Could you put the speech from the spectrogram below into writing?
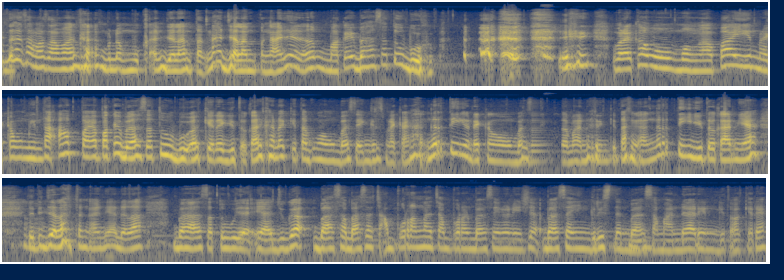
kita sama-sama nggak menemukan jalan tengah jalan tengahnya adalah memakai bahasa tubuh. Jadi mereka mau mau ngapain mereka mau minta apa ya pakai bahasa tubuh akhirnya gitu kan. Karena kita ngomong bahasa Inggris mereka nggak ngerti. Mereka ngomong bahasa Mandarin kita nggak ngerti gitu kan ya. Jadi jalan tengahnya adalah bahasa tubuh ya, ya juga bahasa-bahasa campuran lah campuran bahasa Indonesia bahasa Inggris dan bahasa Mandarin gitu. Akhirnya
